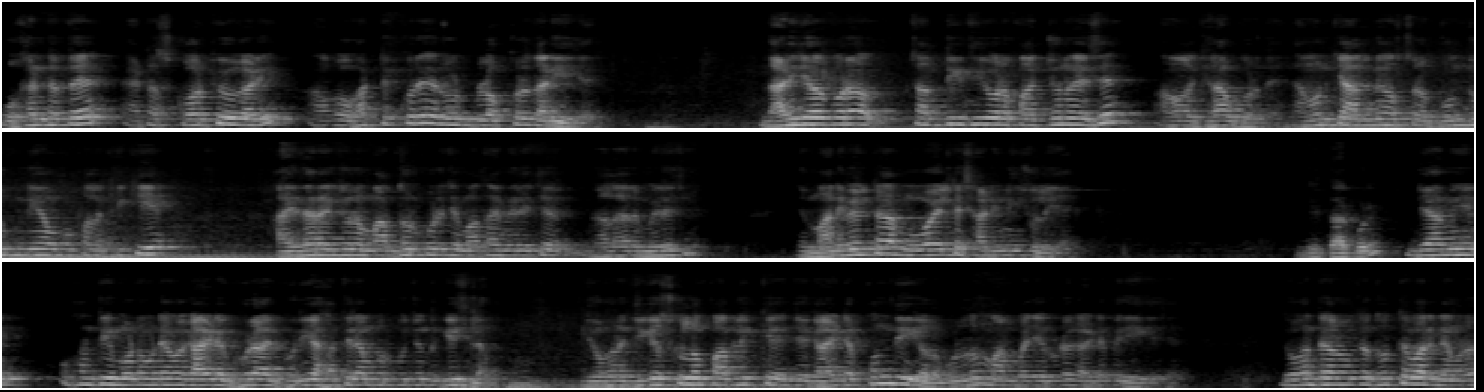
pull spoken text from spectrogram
ওখানটাতে একটা স্করপিও গাড়ি আমাকে ওভারটেক করে রোড ব্লক করে দাঁড়িয়ে যায়। দাঁড়িয়ে যাওয়ার পর চারদিক থেকে ওরা পাঁচজনে এসে আমাকে ঘেরাও করে দেয়। এমনকি আগ্নেয় অস্ত্র বন্দুক নিয়ে কপালে ঠেকিয়ে এধারে একজনে মারধর করেছে মাথায় মেরেছে গালায় মেরেছে যে মানিব্যাগটা আর মোবাইলটা ছাড়িয়ে নিয়ে চলে যায়। যে তারপরে? যে আমি ওখান থেকে মোটামুটি আমার গাড়িটা ঘোরায় ঘুরিয়ে হাতিরামপুর পর্যন্ত গেছিলাম। যে ওখানে জিজ্ঞেস করলাম পাবলিককে যে গাড়িটা কোন দিকে গেল? বললাম মানবাজার রোডে গাড়িটা পেরিয়ে গেছে। তো ওখান থেকে আর ওকে ধরতে পারিনি আমরা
